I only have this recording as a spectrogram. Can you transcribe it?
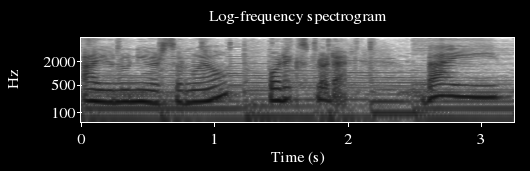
hay un universo nuevo por explorar. Bye.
